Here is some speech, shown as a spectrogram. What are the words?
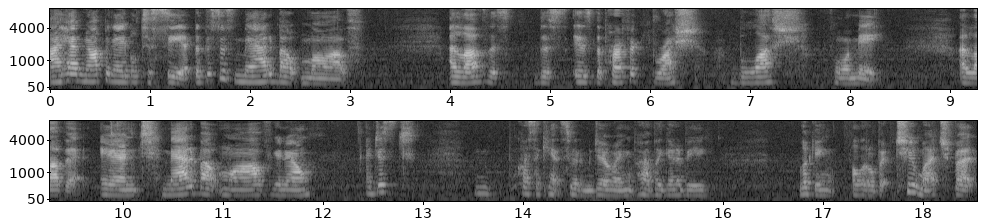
I have not been able to see it, but this is Mad About Mauve. I love this. This is the perfect brush blush for me. I love it. And Mad About Mauve, you know, I just, of course I can't see what I'm doing. I'm probably going to be looking a little bit too much, but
